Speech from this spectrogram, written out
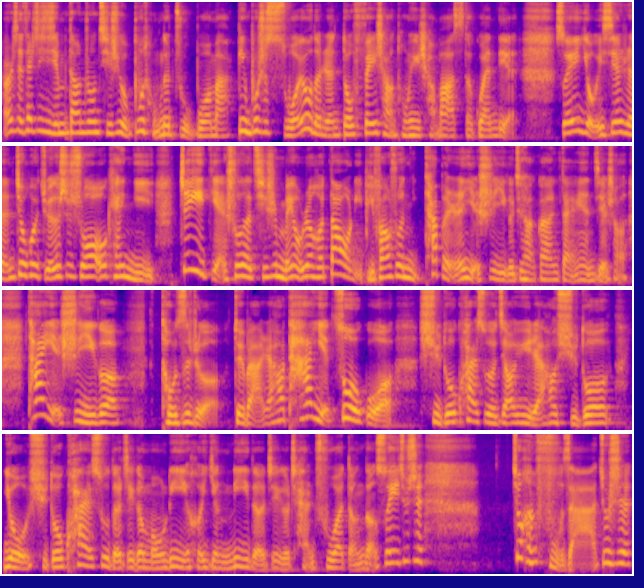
而。且在这期节目当中，其实有不同的主播嘛，并不是所有的人都非常同意长马斯的观点，所以有一些人就会觉得是说，OK，你这一点说的其实没有任何道理。比方说，你他本人也是一个，就像刚才戴燕介绍的，他也是一个投资者，对吧？然后他也做过许多快速的交易，然后许多有许多快速的这个牟利和盈利的这个产出啊等等，所以就是就很复杂，就是。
